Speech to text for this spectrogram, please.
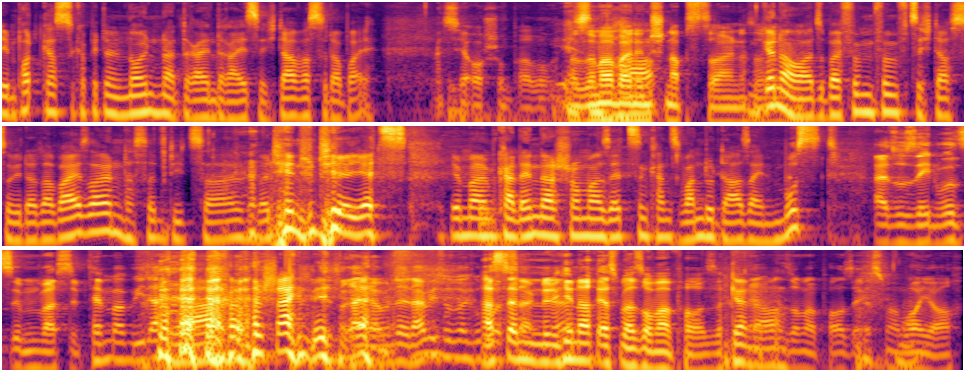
dem Podcast zu Kapitel 933. Da warst du dabei. Ist ja auch schon ein paar Wochen. Ja. Also ein immer bei den Schnapszahlen. ist Genau, also bei 55 darfst du wieder dabei sein. Das sind die Zahlen, bei denen du dir jetzt in meinem Kalender schon mal setzen kannst, wann du da sein musst. Also sehen wir uns im was, September wieder. Ja, wahrscheinlich. Drei, da habe ich sogar Geburtstag. Hast dann ne? hiernach erstmal Sommerpause. Genau. Ja, Sommerpause erstmal. Moin ja auch.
